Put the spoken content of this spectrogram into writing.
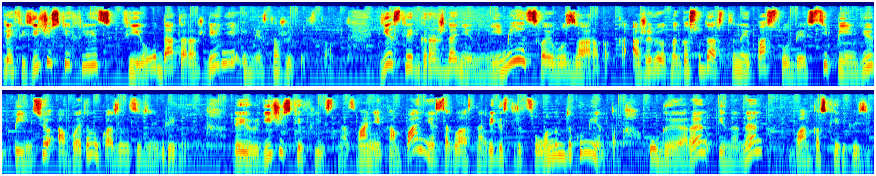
Для физических лиц – ФИО, дата рождения и место жительства. Если гражданин не имеет своего заработка, а живет на государственные пособия, стипендию, пенсию, об этом указывается в заявлении. Для юридических лиц название компании согласно регистрационным документам УГРН, ИНН, банковский реквизит.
